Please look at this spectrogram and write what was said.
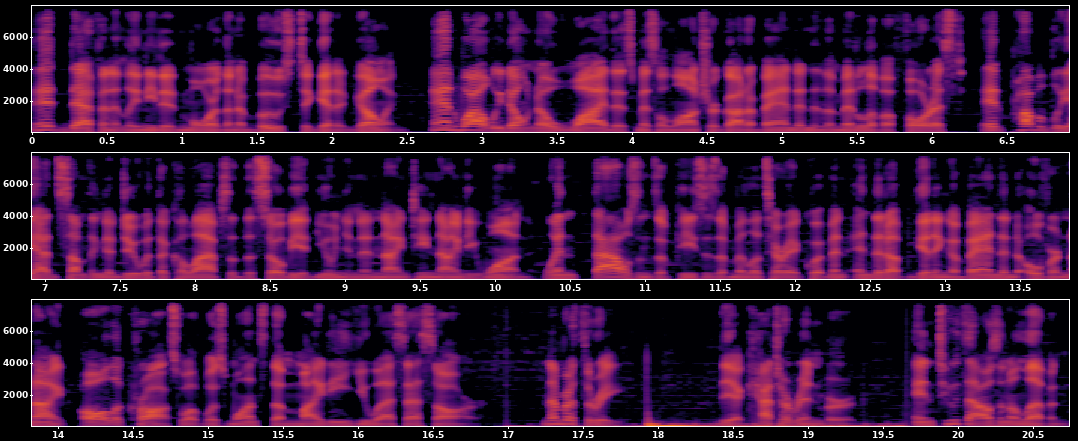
It definitely needed more than a boost to get it going. And while we don't know why this missile launcher got abandoned in the middle of a forest, it probably had something to do with the collapse of the Soviet Union in 1991, when thousands of pieces of military equipment ended up getting abandoned overnight all across what was once the mighty USSR. Number 3. The Ekaterinburg in 2011,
